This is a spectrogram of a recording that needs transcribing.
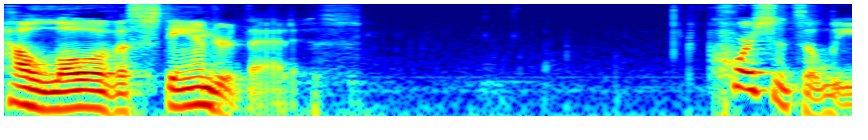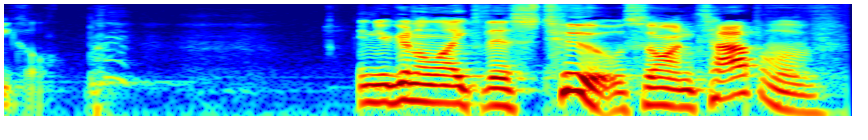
how low of a standard that is. Of course, it's illegal. And you're going to like this too. So, on top of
